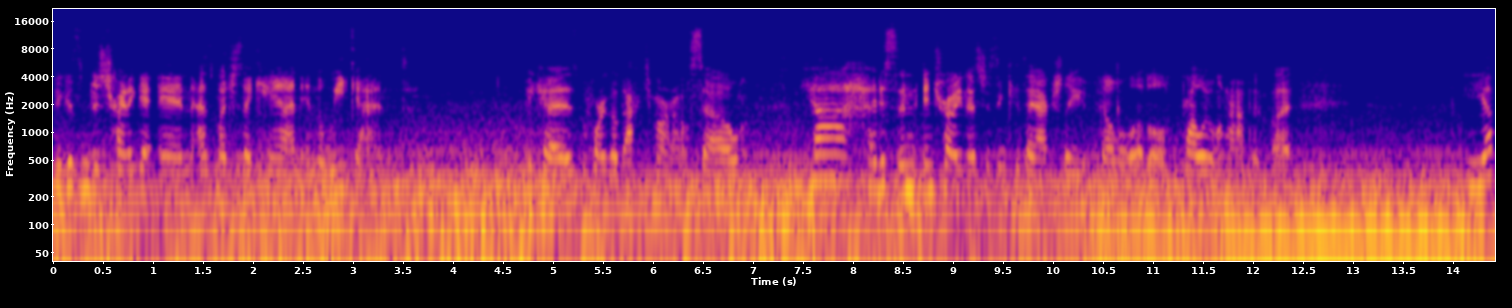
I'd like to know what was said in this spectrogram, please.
because I'm just trying to get in as much as I can in the weekend because before I go back tomorrow. So yeah, I just am introing this just in case I actually film a little. Probably won't happen, but yep.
